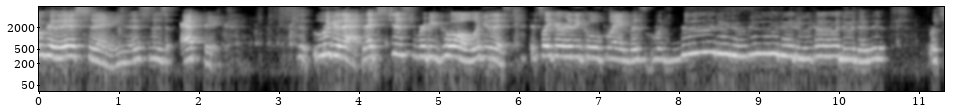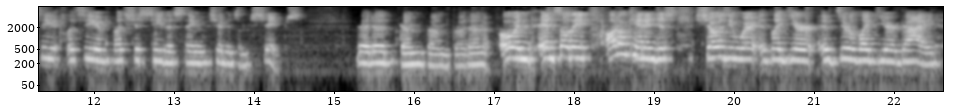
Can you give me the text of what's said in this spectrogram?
Look at this thing. This is epic. Look at that. That's just pretty cool. Look at this. It's like a really cool plane. This look. Let's see. Let's see if. Let's just see this thing shooting some shapes. Oh, and and so the auto cannon just shows you where it's like your it's your like your guide.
